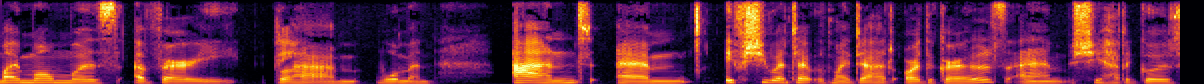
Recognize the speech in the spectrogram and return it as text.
My mum was a very glam woman. And um, if she went out with my dad or the girls, um, she had a good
